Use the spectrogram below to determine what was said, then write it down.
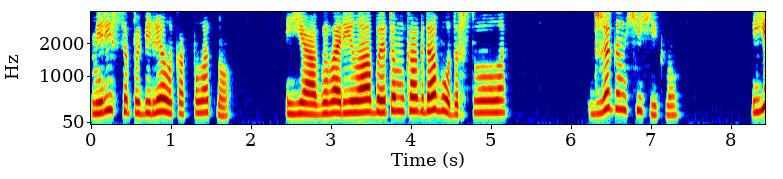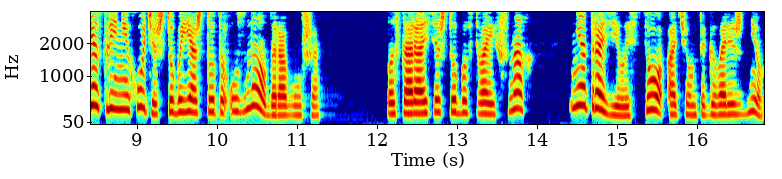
Мерисса побелела как полотно. Я говорила об этом, когда бодрствовала. Джеган хихикнул. Если не хочешь, чтобы я что-то узнал, дорогуша, постарайся, чтобы в твоих снах не отразилось то, о чем ты говоришь днем.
